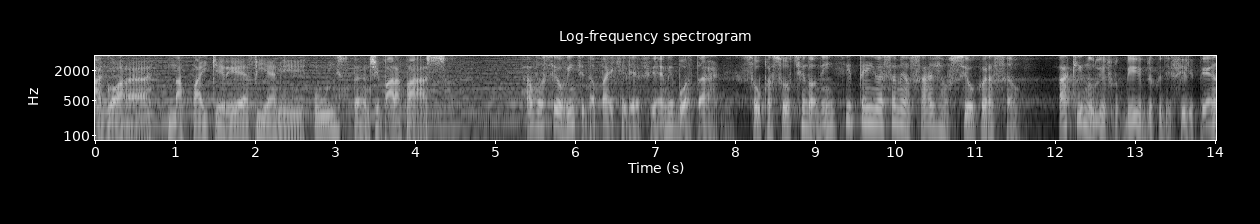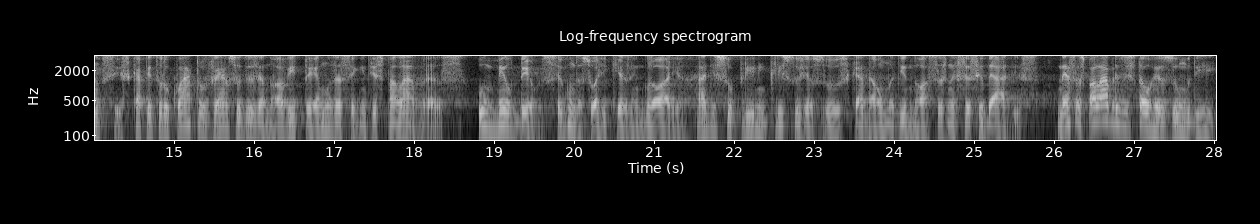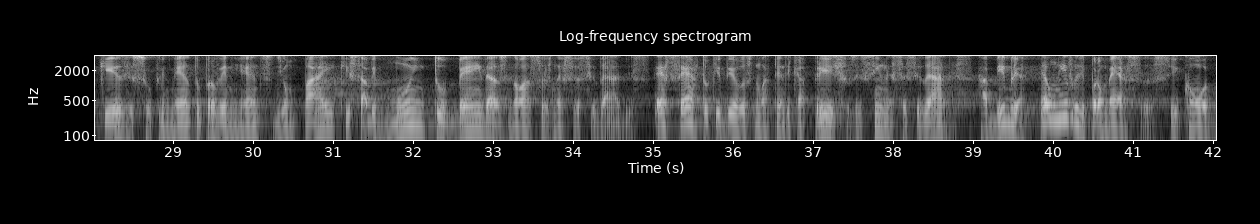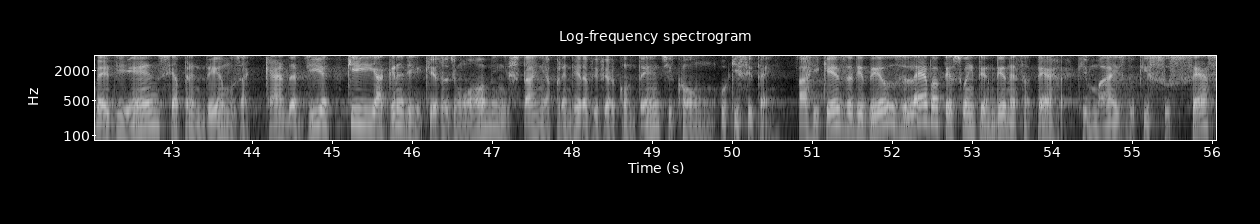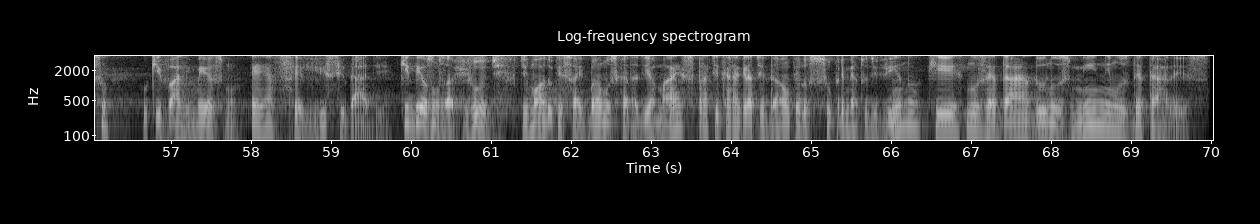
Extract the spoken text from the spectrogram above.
Agora, na Pai Querer FM, um instante para a paz. A você, ouvinte da Pai Querer FM, boa tarde. Sou o pastor Tinonim e tenho essa mensagem ao seu coração. Aqui no livro bíblico de Filipenses, capítulo 4, verso 19, temos as seguintes palavras: O meu Deus, segundo a sua riqueza em glória, há de suprir em Cristo Jesus cada uma de nossas necessidades Nessas palavras está o resumo de riqueza e suprimento provenientes de um Pai que sabe muito bem das nossas necessidades. É certo que Deus não atende caprichos e sim necessidades. A Bíblia é um livro de promessas e com obediência aprendemos a cada dia que a grande riqueza de um homem está em aprender a viver contente com o que se tem. A riqueza de Deus leva a pessoa a entender nessa terra que mais do que sucesso, o que vale mesmo é a felicidade. Que Deus nos ajude, de modo que saibamos cada dia mais praticar a gratidão pelo suprimento divino que nos é dado nos mínimos detalhes.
